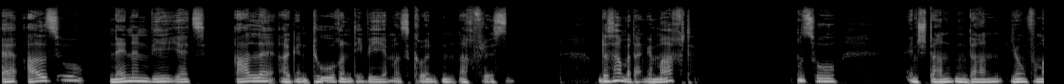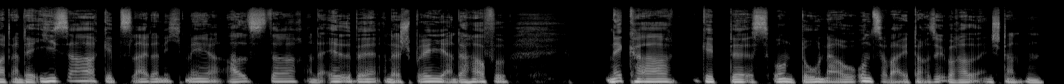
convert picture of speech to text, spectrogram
äh, also nennen wir jetzt alle Agenturen, die wir jemals gründen, nach Flüssen. Und das haben wir dann gemacht. Und so entstanden dann Jungformat an der Isar, gibt's leider nicht mehr, Alster, an der Elbe, an der Spree, an der Havel, Neckar gibt es und Donau und so weiter. Also überall entstanden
